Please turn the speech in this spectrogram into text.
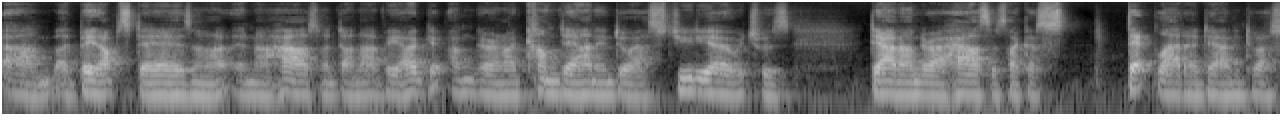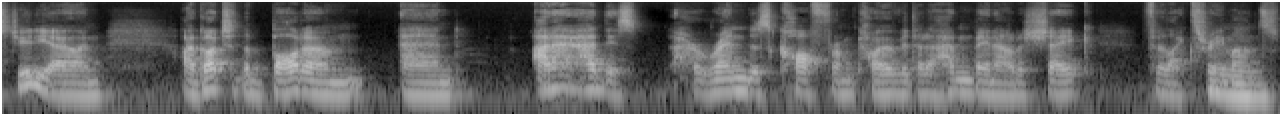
um, I'd been upstairs in, our- in our house and I'd done Abhyanga, and I'd come down into our studio, which was down under our house. It's like a step ladder down into our studio, and I got to the bottom, and I had this horrendous cough from COVID that I hadn't been able to shake for like three months.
